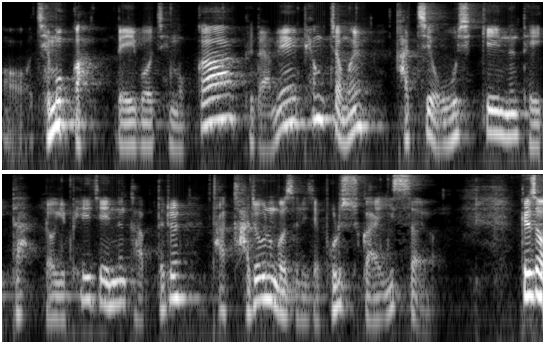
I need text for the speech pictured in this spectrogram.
어, 제목과 네이버 제목과 그 다음에 평점을 같이 50개 있는 데이터 여기 페이지에 있는 값들을 다 가져오는 것을 이제 볼 수가 있어요. 그래서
